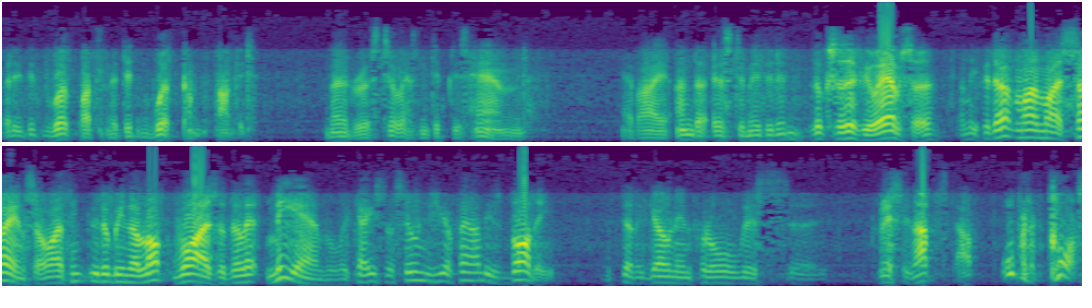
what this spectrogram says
But it didn't work, Watson. It didn't work, confound it. Murderer still hasn't dipped his hand. Have I underestimated him? Looks as if you have, sir. And if you don't mind my saying so, I think you'd have been a lot wiser to let me handle the case as soon as you found his body, instead of going in for all this uh, dressing up stuff. Oh, but of course.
